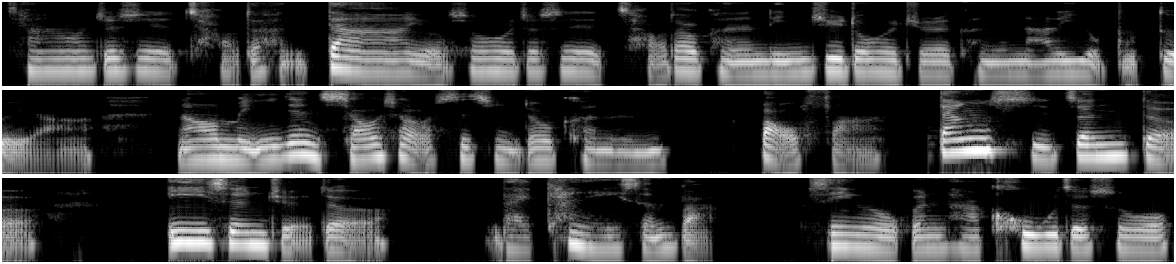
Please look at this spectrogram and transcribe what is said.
常常就是吵得很大，有时候就是吵到可能邻居都会觉得可能哪里有不对啊，然后每一件小小的事情都可能爆发。当时真的医生觉得来看医生吧，是因为我跟他哭着说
